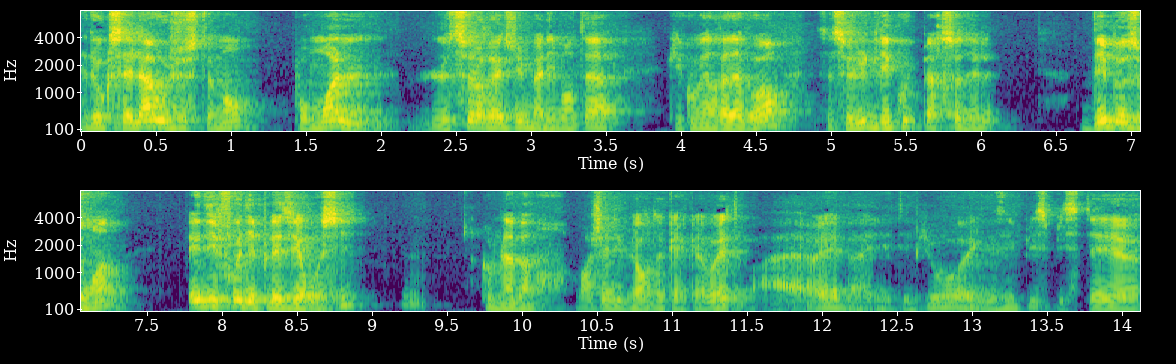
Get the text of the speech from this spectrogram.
Et donc c'est là où justement, pour moi, le seul régime alimentaire qui conviendrait d'avoir, c'est celui de l'écoute personnelle, des besoins et des fois des plaisirs aussi. Comme là-bas, manger du beurre de cacahuète, bah, ouais, bah, il était bio avec des épices, puis c'était euh,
